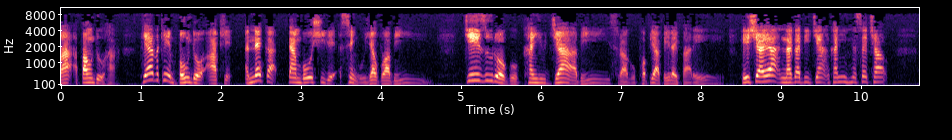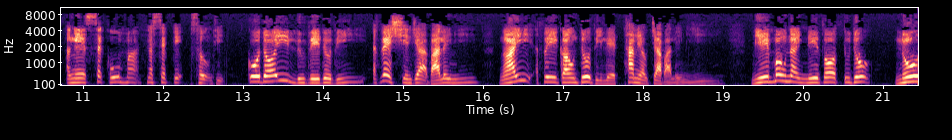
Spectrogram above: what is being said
သားအပေါင်းတို့ဟာ ဘုရားသခင်ဘုန်းတော်အားဖြင့်အ내ကတန်ဖိုးရှိတဲ့အဆင့်ကိုရောက်သွားပြီကျေးဇူးတော်ကိုခံယူကြပြီဆိုတာကိုဖော်ပြပေးလိုက်ပါတယ်ဟေရှာယအနာဂတိကျမ်းအခန်းကြီး26အငယ်16မှ21အဆုံးအထိကိုတော်ဤလူသေးတို့သည်အသက်ရှင်ကြပါလိမ့်မည်ငါ၏အသေးကောင်တို့သည်လည်းထမြောက်ကြပါလိမ့်မည်မြေမှုန့်၌နေသောသူတို့နိုး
